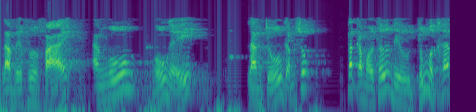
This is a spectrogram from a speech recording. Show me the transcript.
làm việc vừa phải, ăn uống, ngủ nghỉ, làm chủ cảm xúc, tất cả mọi thứ đều chuẩn mực hết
